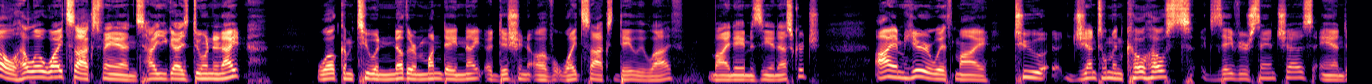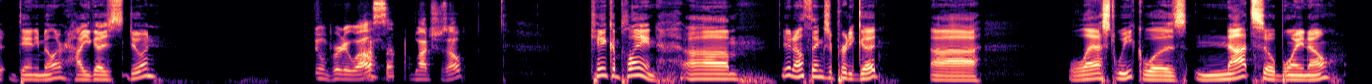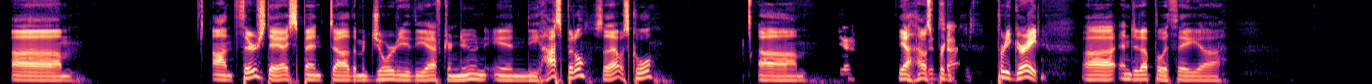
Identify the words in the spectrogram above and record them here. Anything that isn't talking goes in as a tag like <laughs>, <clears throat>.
Well, hello, White Sox fans. How you guys doing tonight? Welcome to another Monday night edition of White Sox Daily Live. My name is Ian Eskridge. I am here with my two gentlemen co-hosts, Xavier Sanchez and Danny Miller. How you guys doing? Doing pretty well. Awesome. How about yourself? Can't complain. Um, you know, things are pretty good. Uh, last week was not so bueno. Um, on Thursday, I spent uh, the majority of the afternoon in the hospital, so that was cool. Um, Yeah. yeah, that was Good pretty times. pretty great. Uh, ended up with a uh,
